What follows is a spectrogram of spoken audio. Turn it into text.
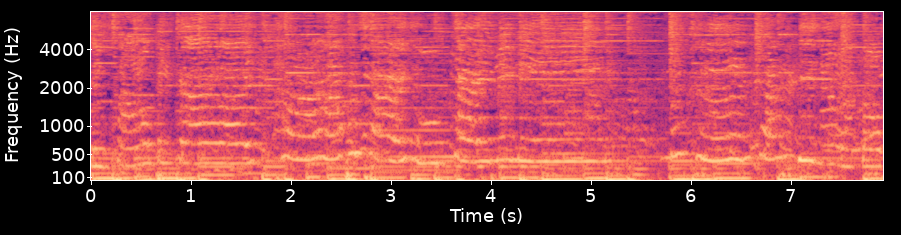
ตื่นเช้าไปกายหาผู้ชายถูกใจไม่มีเมื่อคืนฝันดีหน้าตบ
